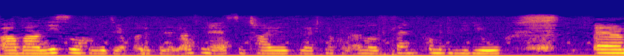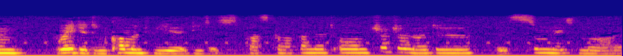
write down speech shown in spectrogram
Aber nächste Woche wird sie auf alle Fälle laufen. Der erste Teil, vielleicht noch ein anderes kleines Comedy-Video. Ähm, ratet und comment, wie ihr dieses Basscover fandet. Und ciao, ciao Leute. Bis zum nächsten Mal.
